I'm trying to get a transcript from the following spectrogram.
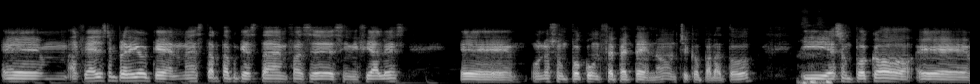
em, al final yo siempre digo que en una startup que está en fases iniciales, eh, uno es un poco un CPT, ¿no? Un chico para todo. Y es un poco eh,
